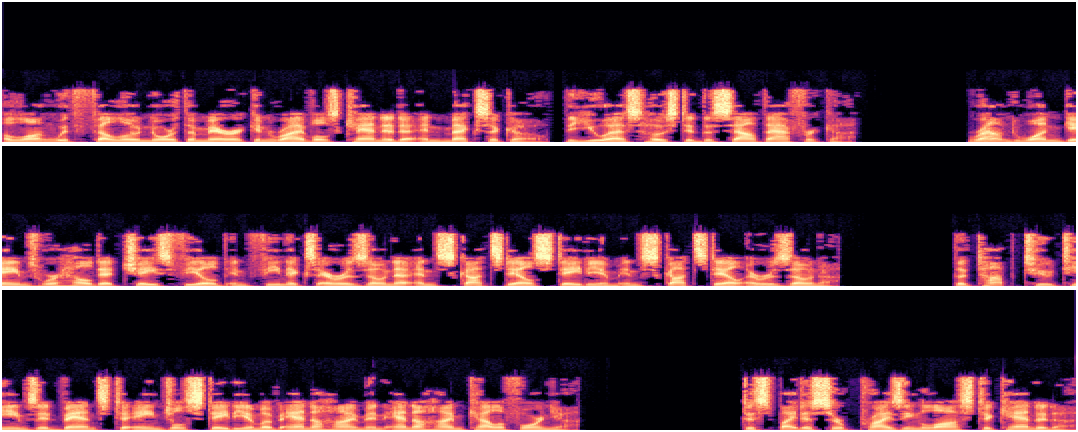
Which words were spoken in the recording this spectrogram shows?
Along with fellow North American rivals Canada and Mexico, the U.S. hosted the South Africa. Round 1 games were held at Chase Field in Phoenix, Arizona and Scottsdale Stadium in Scottsdale, Arizona. The top two teams advanced to Angel Stadium of Anaheim in Anaheim, California. Despite a surprising loss to Canada,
